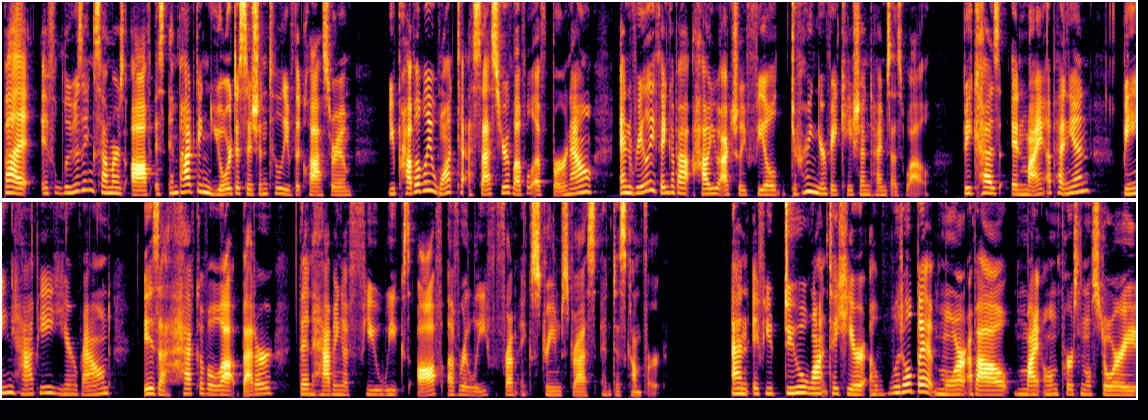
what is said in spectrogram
But if losing summers off is impacting your decision to leave the classroom, you probably want to assess your level of burnout and really think about how you actually feel during your vacation times as well. Because, in my opinion, being happy year round is a heck of a lot better than having a few weeks off of relief from extreme stress and discomfort. And if you do want to hear a little bit more about my own personal story,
